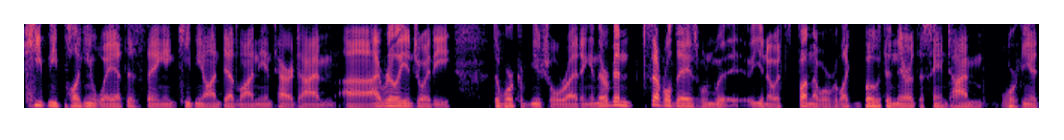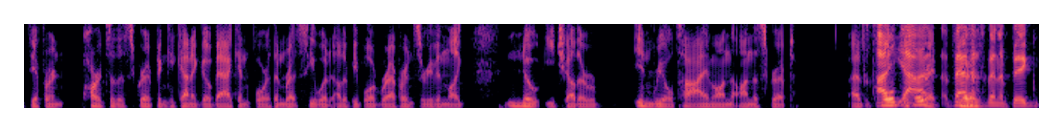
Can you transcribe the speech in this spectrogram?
keep me plugging away at this thing and keep me on deadline the entire time. Uh, I really enjoy the the work of mutual writing, and there have been several days when we, you know it's fun that we're like both in there at the same time, working at different parts of the script, and can kind of go back and forth and re- see what other people have referenced, or even like note each other in real time on on the script. Uh, I, yeah, that yeah. has been a big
